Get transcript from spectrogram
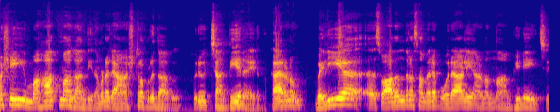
പക്ഷേ ഈ മഹാത്മാഗാന്ധി നമ്മുടെ രാഷ്ട്രപിതാവ് ഒരു ചതിയനായിരുന്നു. കാരണം വലിയ സ്വാതന്ത്ര്യ സമര പോരാളിയാണെന്ന് അഭിനയിച്ച്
